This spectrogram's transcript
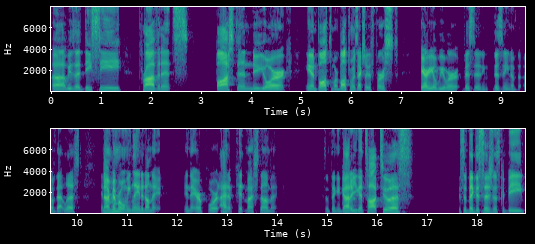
uh, we visited D.C., Providence, Boston, New York, and Baltimore. Baltimore was actually the first area we were visiting, visiting of, the, of that list. And I remember when we landed on the, in the airport, I had a pit in my stomach. Because I'm thinking, God, are you going to talk to us? It's a big decision. This could be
